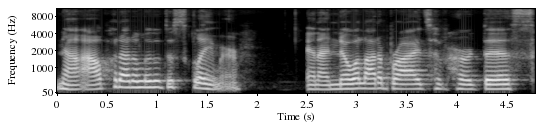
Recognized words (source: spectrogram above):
Now, I'll put out a little disclaimer. And I know a lot of brides have heard this.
